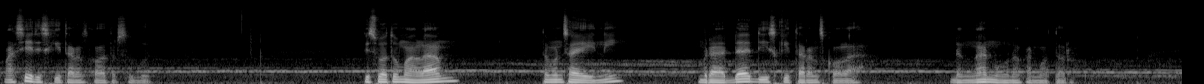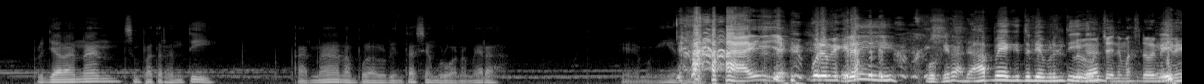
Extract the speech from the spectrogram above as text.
masih di sekitaran sekolah tersebut. Di suatu malam, teman saya ini berada di sekitaran sekolah dengan menggunakan motor. Perjalanan sempat terhenti karena lampu lalu lintas yang berwarna merah. Ya emang iya. iya gue udah mikir Ih, gua kira ada apa ya gitu dia berhenti kan. lucu ini Mas Doni ini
